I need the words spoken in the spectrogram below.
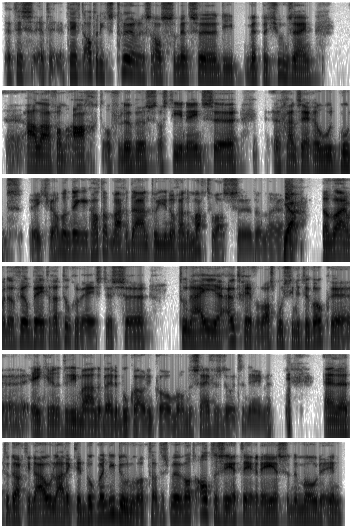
het, is, het, het, heeft altijd iets treurigs als mensen die met pensioen zijn, uh, Ala van Acht of Lubbers, als die ineens uh, gaan zeggen hoe het moet, weet je wel. Dan denk ik, had dat maar gedaan toen je nog aan de macht was. Uh, dan, ja. dan waren we er veel beter aan toe geweest. Dus toen hij uitgever was, moest hij natuurlijk ook één keer in de drie maanden bij de boekhouding komen om de cijfers door te nemen. En toen dacht hij, nou laat ik dit boek maar niet doen, want dat is me wat al te zeer tegen de heersende mode in.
